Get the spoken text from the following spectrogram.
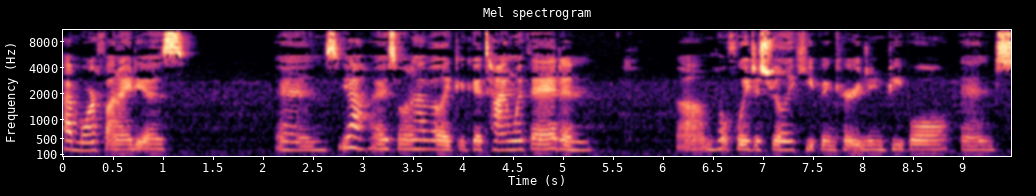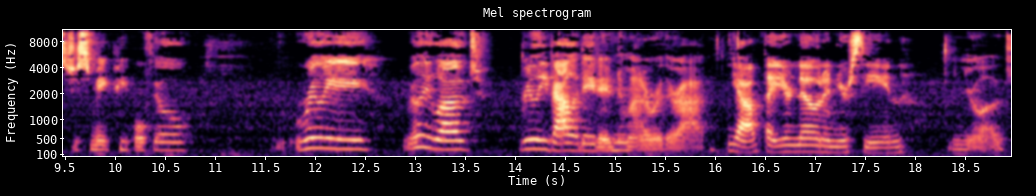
have more fun ideas. And yeah, I just want to have like a good time with it and um, hopefully just really keep encouraging people and just make people feel really, really loved, really validated no matter where they're at. Yeah, that you're known and you're seen. And you're loved.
